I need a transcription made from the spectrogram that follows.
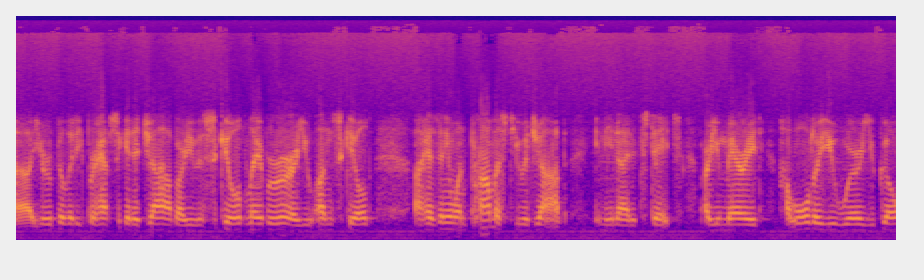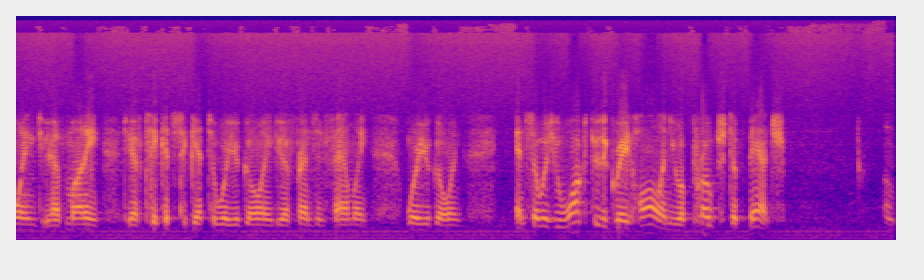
uh, your ability perhaps to get a job. Are you a skilled laborer? Are you unskilled? Uh, has anyone promised you a job in the United States? Are you married? How old are you? Where are you going? Do you have money? Do you have tickets to get to where you're going? Do you have friends and family where you're going? And so as you walked through the Great Hall and you approached a bench, a,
